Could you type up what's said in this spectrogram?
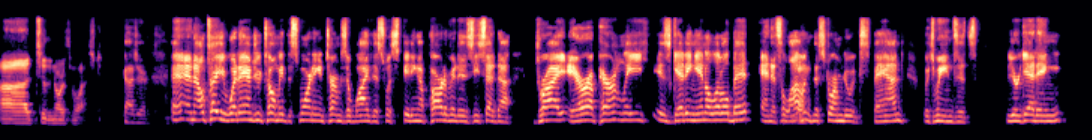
uh, to the north and west. Gotcha. And, and, I'll tell you what Andrew told me this morning in terms of why this was speeding up. Part of it is he said uh, dry air apparently is getting in a little bit, and it's allowing yeah. the storm to expand, which means it's you're getting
